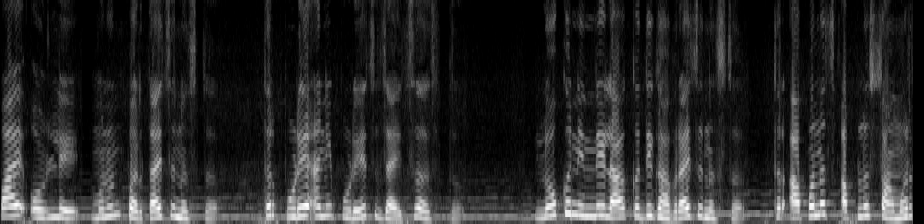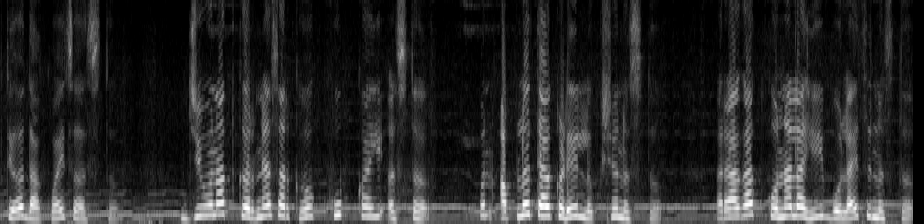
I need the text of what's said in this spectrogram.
पाय ओढले म्हणून परतायचं नसतं तर पुढे आणि पुढेच जायचं असतं. लोकनिंदेला कधी घाबरायचं नसतं तर आपणच आपलं सामर्थ्य दाखवायचं असतं. जीवनात करण्यासारखं खूप काही असतं पण आपलं त्याकडे लक्ष नसतं. रागात कोणालाही बोलायचं नसतं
